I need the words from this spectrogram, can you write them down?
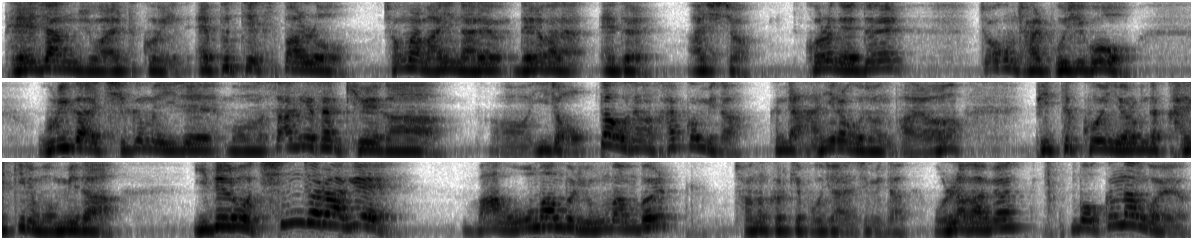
대장주 알트코인, FTX 발로 정말 많이 내려, 내려간 애들 아시죠? 그런 애들 조금 잘 보시고 우리가 지금은 이제 뭐 싸게 살 기회가 어, 이제 없다고 생각할 겁니다. 근데 아니라고 저는 봐요. 비트코인 여러분들 갈 길이 멉니다. 이대로 친절하게 막 5만 불, 6만 불 저는 그렇게 보지 않습니다. 올라가면 뭐 끝난 거예요.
